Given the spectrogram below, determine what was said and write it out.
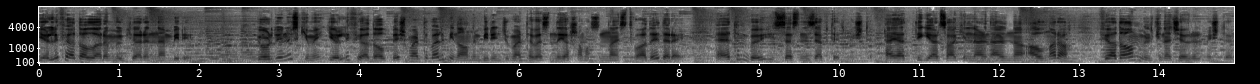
yerli feodalların mülklərindən biri. Gördüyünüz kimi yerli feodal 5 mərtəbəli binanın 1-ci mərtəbəsində yaşamasından istifadə edərək həyətin böyük hissəsini zəbt etmişdi. Həyət digər sakinlərin əlindən alınaraq feodalın mülkünə çevrilmişdir.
